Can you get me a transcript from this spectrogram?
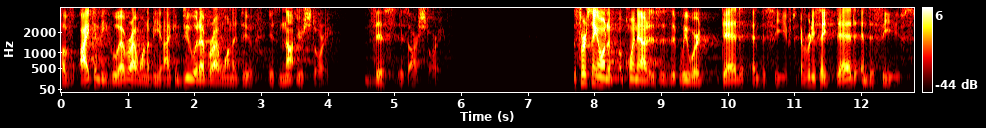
of I can be whoever I want to be and I can do whatever I want to do is not your story. This is our story. The first thing I want to point out is, is that we were dead and deceived. Everybody say dead and deceived.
